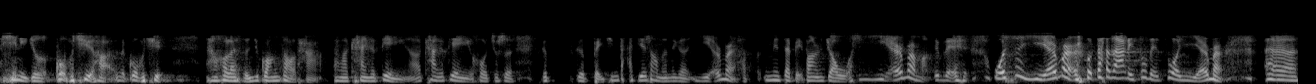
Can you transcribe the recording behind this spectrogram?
心里就过不去哈，过不去。然后后来神就光照他，让他看一个电影啊，看个电影以后就是这个这个北京大街上的那个爷们儿，因为在北方人叫我是爷们儿嘛，对不对？我是爷们儿，我到哪里都得做爷们儿。嗯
